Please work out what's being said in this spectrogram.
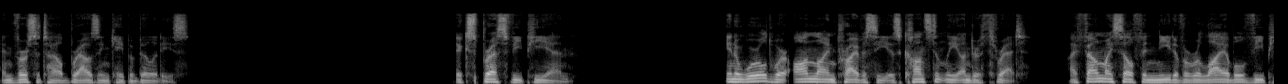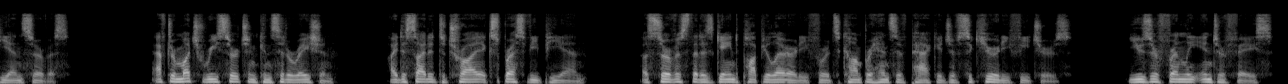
and versatile browsing capabilities. ExpressVPN In a world where online privacy is constantly under threat, I found myself in need of a reliable VPN service. After much research and consideration, I decided to try ExpressVPN, a service that has gained popularity for its comprehensive package of security features, user-friendly interface,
